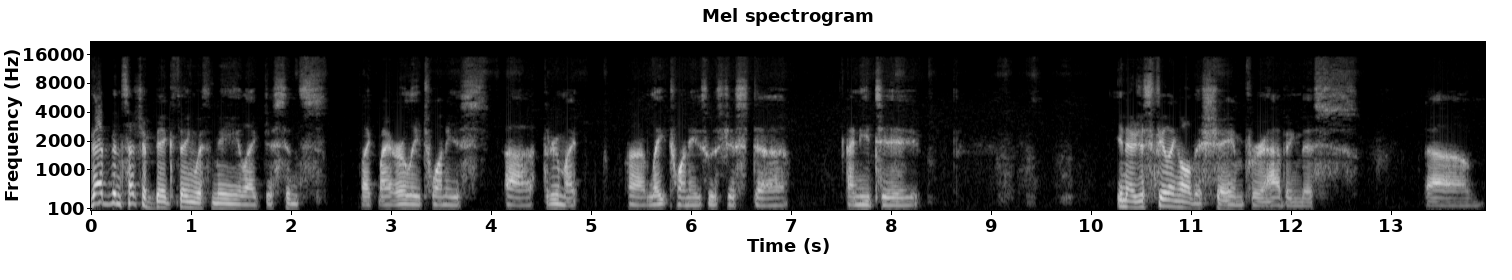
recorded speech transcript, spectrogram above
that had been such a big thing with me like just since like my early 20s uh, through my uh, late 20s was just uh, i need to you know just feeling all this shame for having this um,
